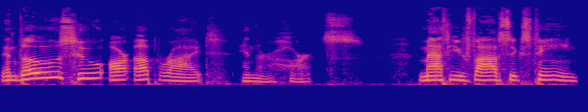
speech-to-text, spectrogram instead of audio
and those who are upright in their hearts. Matthew 5:16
